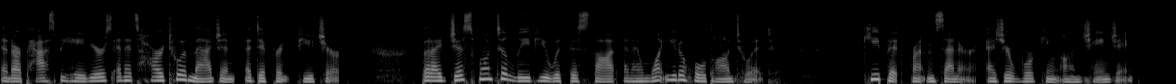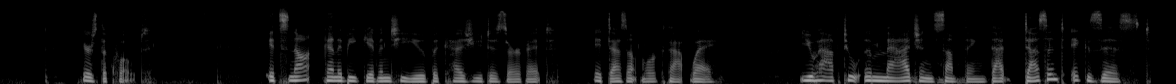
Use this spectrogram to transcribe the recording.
and our past behaviors, and it's hard to imagine a different future. But I just want to leave you with this thought, and I want you to hold on to it. Keep it front and center as you're working on changing. Here's the quote It's not going to be given to you because you deserve it. It doesn't work that way. You have to imagine something that doesn't exist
